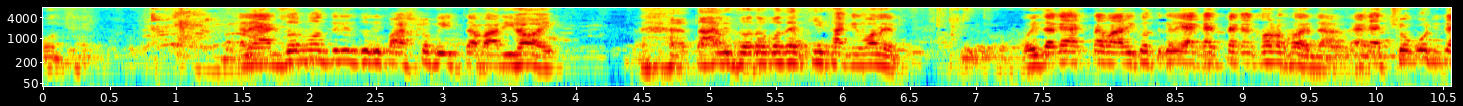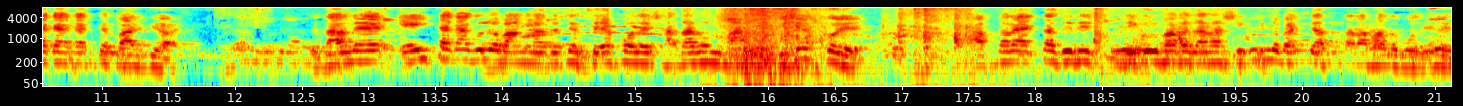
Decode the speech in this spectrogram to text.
মন্ত্রী। মানে একজন মন্ত্রীর যদি পাঁচশো বিশটা বাড়ি হয় তাহলে জনগণের কি থাকে বলেন? ওই জায়গায় একটা বাড়ি করতে গেলে এক এক টাকা খরচ হয় না এক একশো কোটি টাকা এক একটা বাড়িতে হয়। তাহলে এই টাকাগুলো বাংলাদেশে সেফ হলে সাধারণ মানুষ বিশেষ করে আপনারা একটা জিনিস নিগুড় ভাবে যারা শিক্ষিত ব্যক্তি আছে, তারা ভালো বলছেন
